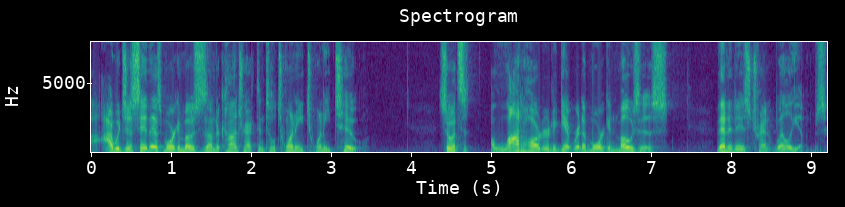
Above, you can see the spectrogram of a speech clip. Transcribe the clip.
I would just say this Morgan Moses is under contract until 2022. So it's a lot harder to get rid of Morgan Moses than it is Trent Williams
